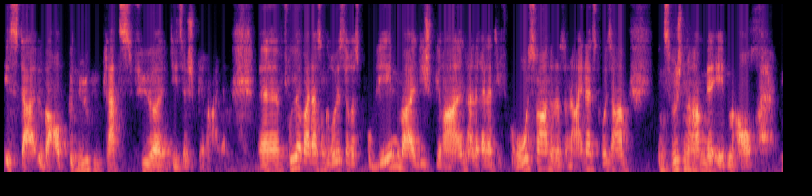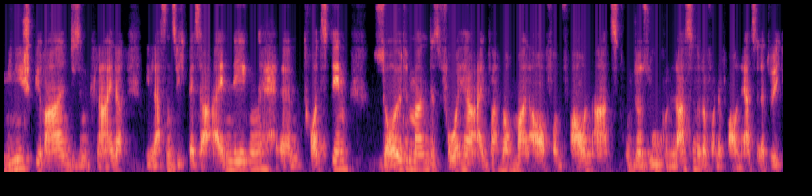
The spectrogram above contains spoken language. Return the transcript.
ist da überhaupt genügend Platz für diese Spirale. Äh, früher war das ein größeres Problem, weil die Spiralen alle relativ groß waren oder so eine Einheitsgröße haben. Inzwischen haben wir eben auch Minispiralen, die sind kleiner, die lassen sich besser einlegen. Ähm, trotzdem sollte man das vorher einfach nochmal auch vom Frauenarzt untersuchen lassen oder von der Frauenärztin natürlich.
